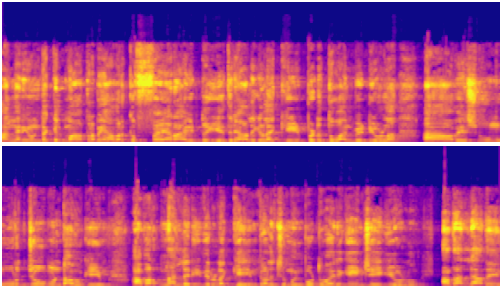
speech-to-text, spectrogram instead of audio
അങ്ങനെ ഉണ്ടെങ്കിൽ മാത്രമേ അവർക്ക് ഫെയർ ആയിട്ട് എതിരാളികളെ കീഴ്പ്പെടുത്തുവാൻ വേണ്ടിയുള്ള ആ ആവേശവും ഊർജവും ഉണ്ടാവുകയും അവർ നല്ല രീതിയിലുള്ള ഗെയിം കളിച്ച് മുൻപോട്ട് വരികയും ചെയ്യുകയുള്ളൂ. അതല്ലാതെ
